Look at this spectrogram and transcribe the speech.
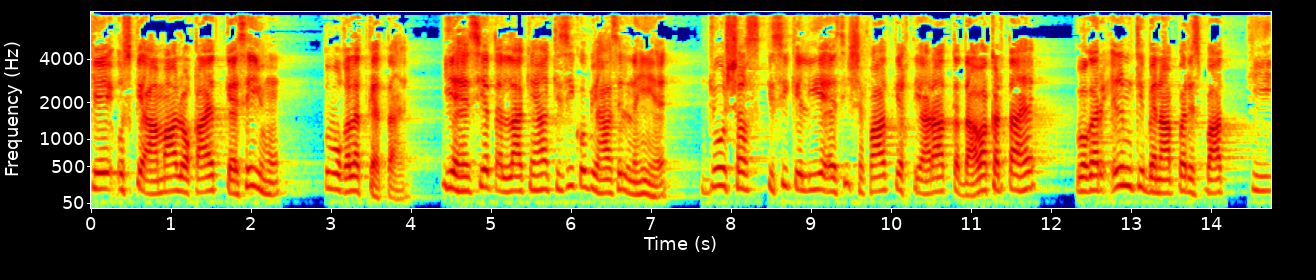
کہ اس کے اعمال و عقائد کیسے ہی ہوں تو وہ غلط کہتا ہے۔ یہ حیثیت اللہ کے ہاں کسی کو بھی حاصل نہیں ہے۔ جو شخص کسی کے لیے ایسی شفاعت کے اختیارات کا دعویٰ کرتا ہے، وہ اگر علم کی بنا پر اس بات کی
